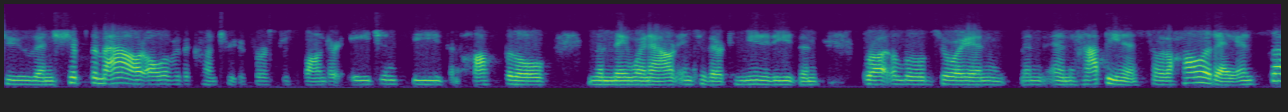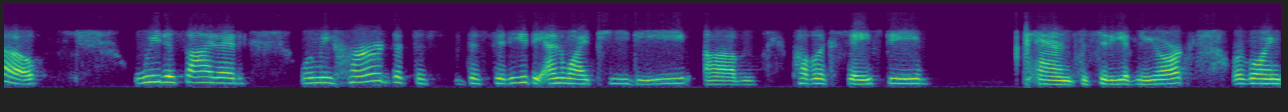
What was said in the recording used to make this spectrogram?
to then ship them out all over the country to first responder agencies and hospitals. And then they went out into their communities and brought a little joy and, and, and happiness for the holiday. And so we decided when we heard that the, the city, the NYPD, um, public safety, and the city of New York, were going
